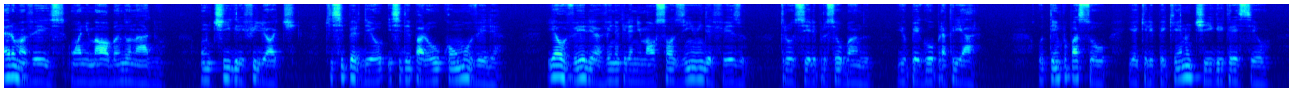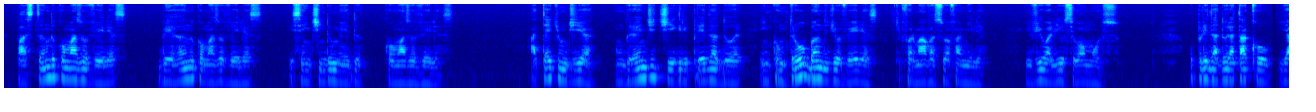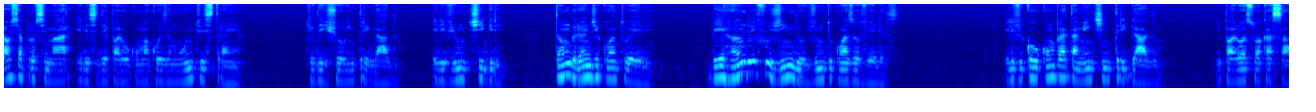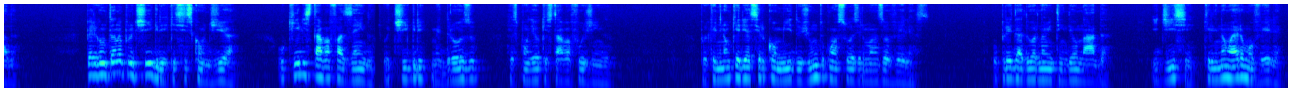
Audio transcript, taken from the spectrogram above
Era uma vez um animal abandonado, um tigre filhote, que se perdeu e se deparou com uma ovelha. E a ovelha, vendo aquele animal sozinho e indefeso, trouxe ele para o seu bando e o pegou para criar. O tempo passou e aquele pequeno tigre cresceu, pastando como as ovelhas, berrando como as ovelhas e sentindo medo como as ovelhas. Até que um dia um grande tigre predador encontrou o bando de ovelhas que formava sua família e viu ali o seu almoço. O predador atacou e, ao se aproximar, ele se deparou com uma coisa muito estranha que o deixou intrigado. Ele viu um tigre, tão grande quanto ele, berrando e fugindo junto com as ovelhas. Ele ficou completamente intrigado e parou a sua caçada, perguntando para o tigre que se escondia o que ele estava fazendo. O tigre, medroso, respondeu que estava fugindo, porque ele não queria ser comido junto com as suas irmãs ovelhas. O predador não entendeu nada e disse que ele não era uma ovelha,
